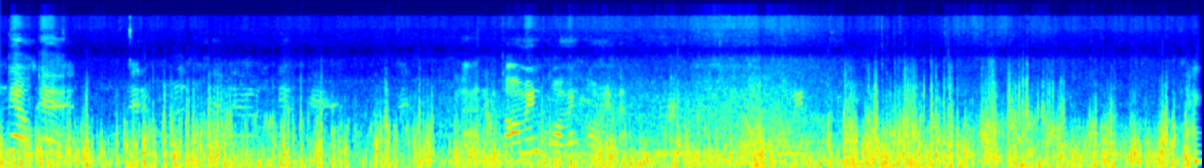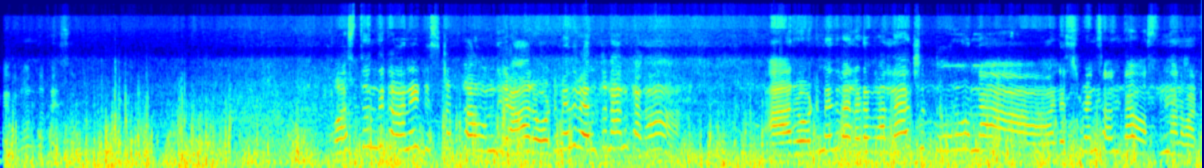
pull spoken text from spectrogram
Okay okay. Comment comment comment. వస్తుంది కానీ డిస్టర్బ్గా ఉంది. ఆ రోడ్డు మీద వెళ్తున్నాను కదా. ఆ రోడ్డు మీద వెళ్ళడం వల్ల చుట్టూరు ఉన్న డిస్టర్బెన్స్ అంతా వస్తుంది అనమాట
